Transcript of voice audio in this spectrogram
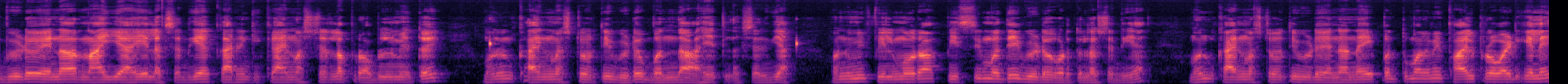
व्हिडिओ येणार नाही आहे लक्षात घ्या कारण की कायन मास्टरला प्रॉब्लेम येतो आहे म्हणून कायन मास्टरवरती व्हिडिओ बंद आहेत लक्षात घ्या. म्हणून मी फिल्मोरा पी सीमध्ये व्हिडिओ करतो लक्षात घ्या. म्हणून कायन मास्टरवरती व्हिडिओ येणार नाही पण तुम्हाला मी फाईल प्रोव्हाइड केले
